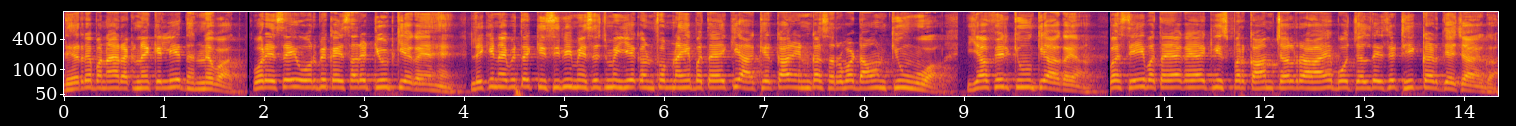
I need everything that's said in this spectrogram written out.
धैर्य बनाए रखने के लिए धन्यवाद। और ऐसे ही और भी कई सारे ट्वीट किए गए हैं। लेकिन अभी तक किसी भी मैसेज में ये कंफर्म नहीं बताया कि आखिरकार इनका सर्वर डाउन क्यों हुआ, या फिर क्यों किया गया। बस यही बताया गया कि इस पर काम चल रहा है, बहुत जल्द इसे ठीक कर दिया जाएगा।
